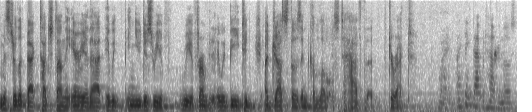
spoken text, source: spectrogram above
Mr. Litvack touched on the area that it would, and you just rea- reaffirmed it, it would be to adjust those income levels, to have the direct. Right. I think that would have the most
